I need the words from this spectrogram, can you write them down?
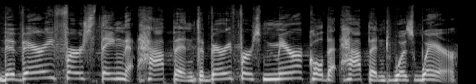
The very first thing that happened, the very first miracle that happened was where?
